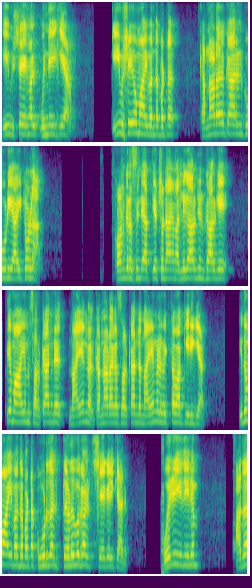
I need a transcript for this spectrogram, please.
ഈ വിഷയങ്ങൾ ഉന്നയിക്കുകയാണ്. ഈ വിഷയവുമായി ബന്ധപ്പെട്ട് കർണാടകക്കാരൻ കൂടിയായിട്ടുള്ള കോൺഗ്രസിന്റെ അധ്യക്ഷനായ മല്ലികാർജുൻ ഖാർഗെ കൃത്യമായും സർക്കാരിന്റെ നയങ്ങൾ കർണാടക സർക്കാരിന്റെ നയങ്ങൾ വ്യക്തമാക്കിയിരിക്കുകയാണ്. ഇതുമായി ബന്ധപ്പെട്ട കൂടുതൽ തെളിവുകൾ ശേഖരിക്കാനും ഒരു രീതിയിലും അത്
